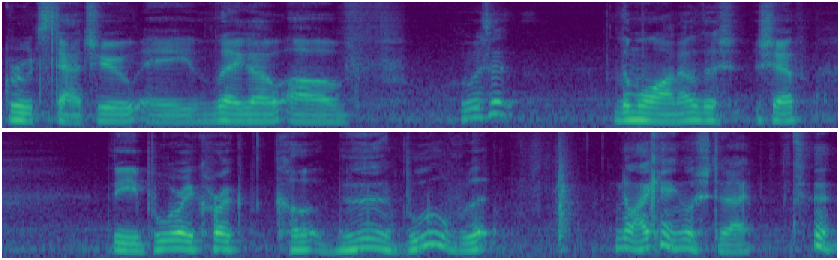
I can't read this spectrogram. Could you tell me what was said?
Groot statue, a Lego of who is it? The Moana, the sh- ship the Blu-ray correct. Co- no, I can't English today. and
